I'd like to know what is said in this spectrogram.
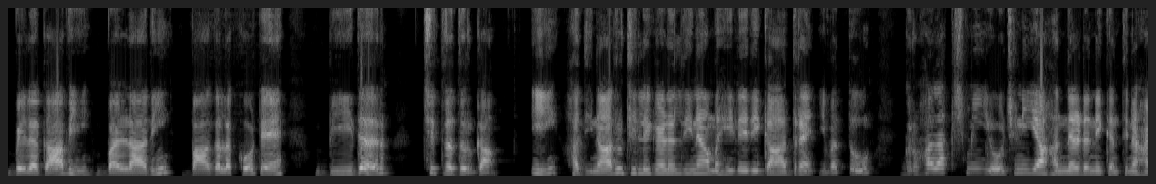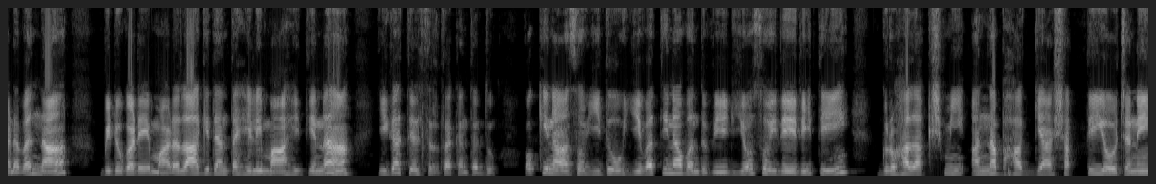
ಬೆಳಗಾವಿ, ಬಳ್ಳಾರಿ, ಬಾಗಲಕೋಟೆ, ಬೀದರ್, ಚಿತ್ರದುರ್ಗ. ಈ ಹದಿನಾರು ಜಿಲ್ಲೆಗಳಲ್ಲಿನ ಮಹಿಳೆಯರಿಗಾದ್ರೆ ಇವತ್ತು ಗೃಹಲಕ್ಷ್ಮಿ ಯೋಜನೆಯ ಹನ್ನೆರಡನೇ ಕಂತಿನ ಹಣವನ್ನ ಬಿಡುಗಡೆ ಮಾಡಲಾಗಿದೆ ಅಂತ ಹೇಳಿ ಮಾಹಿತಿಯನ್ನ ಈಗ ತಿಳಿಸಿರ್ತಕ್ಕಂಥದ್ದು. ಓಕೆನಾ ಸೊ ಇದು ಇವತ್ತಿನ ಒಂದು ವಿಡಿಯೋ ಸೊ ಇದೇ ರೀತಿ ಗೃಹಲಕ್ಷ್ಮಿ ಅನ್ನಭಾಗ್ಯ ಶಕ್ತಿ ಯೋಜನೆ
